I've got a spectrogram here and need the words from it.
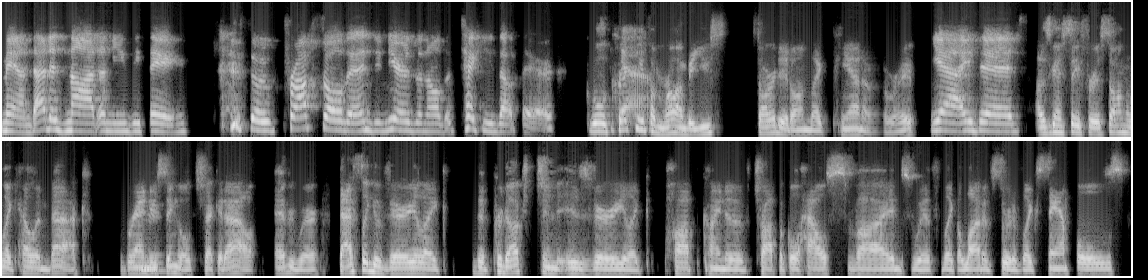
Man, that is not an easy thing. so props to all the engineers and all the techies out there. Well, correct yeah. me if I'm wrong, but you started on like piano, right? Yeah, I did. I was going to say for a song like Hell and Back, brand mm-hmm. new single check it out everywhere that's like a very like the production is very like pop kind of tropical house vibes with like a lot of sort of like samples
